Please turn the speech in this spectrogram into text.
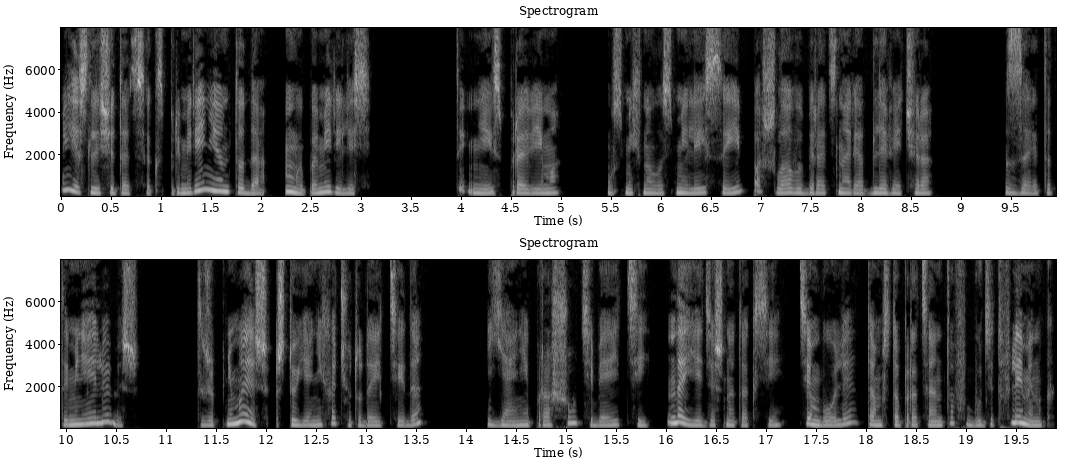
«Если считать секс примирением, то да, мы помирились». «Ты неисправима», — усмехнулась Мелисса и пошла выбирать наряд для вечера. «За это ты меня и любишь. Ты же понимаешь, что я не хочу туда идти, да?» «Я не прошу тебя идти. Доедешь на такси. Тем более, там сто процентов будет Флеминг».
